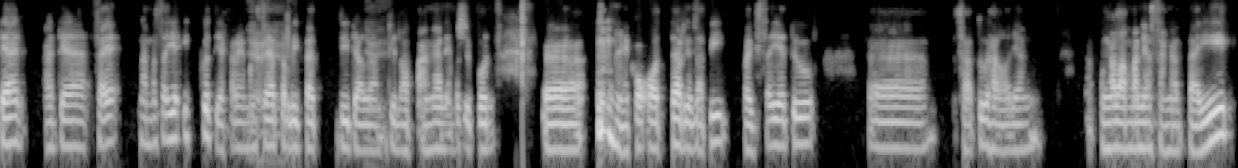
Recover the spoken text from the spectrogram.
dan ada saya nama saya ikut ya karena yeah, saya yeah. terlibat di dalam yeah, yeah. di lapangan ya meskipun uh, co-author ya tapi bagi saya itu eh, satu hal yang pengalaman yang sangat baik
